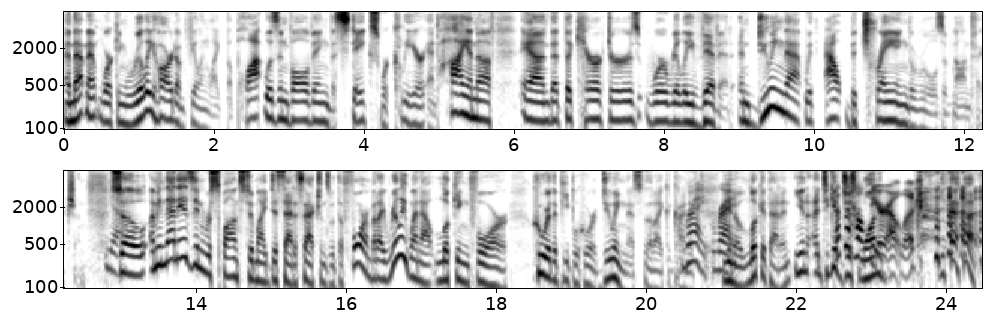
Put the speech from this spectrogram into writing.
And that meant working really hard on feeling like the plot was involving, the stakes were clear and high enough, and that the characters were really vivid. And doing that without betraying the rules of nonfiction. Yeah. So, I mean, that is in response to my dissatisfactions with the form, but I really went out looking for who are the people who are doing this so that I could kind right, of, right. you know, look at that. And, you know, to give That's just a one outlook. yeah.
